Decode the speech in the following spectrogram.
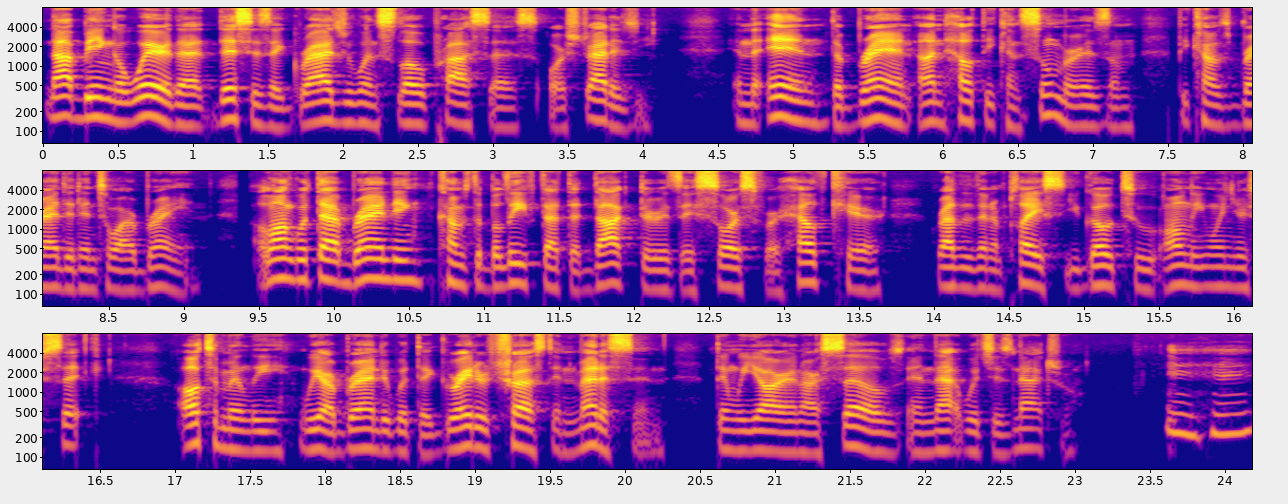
not being aware that this is a gradual and slow process or strategy. In the end, the brand unhealthy consumerism becomes branded into our brain. Along with that branding comes the belief that the doctor is a source for health care rather than a place you go to only when you're sick. Ultimately, we are branded with a greater trust in medicine than we are in ourselves and that which is natural. Mm-hmm.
